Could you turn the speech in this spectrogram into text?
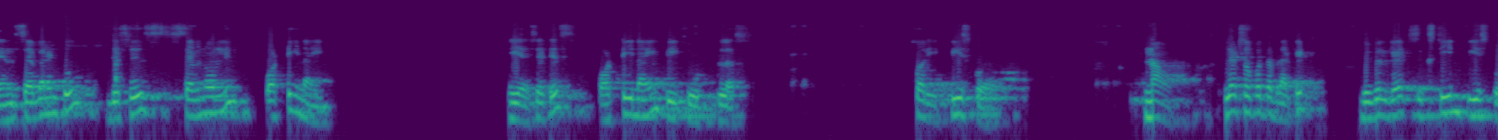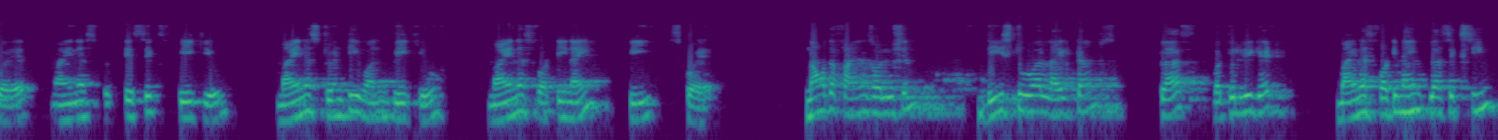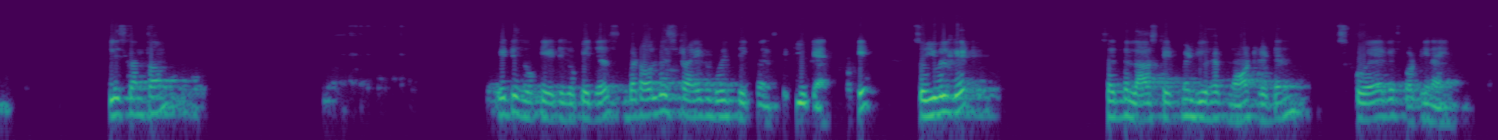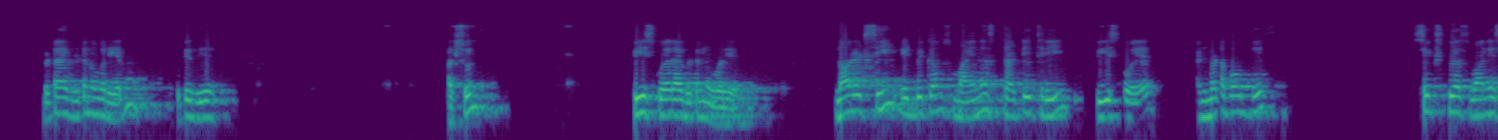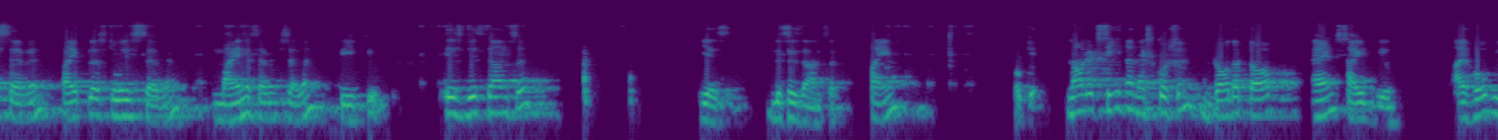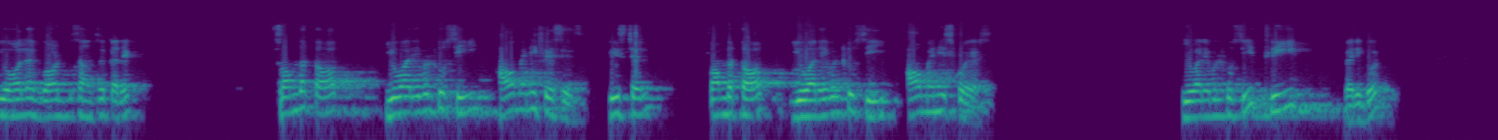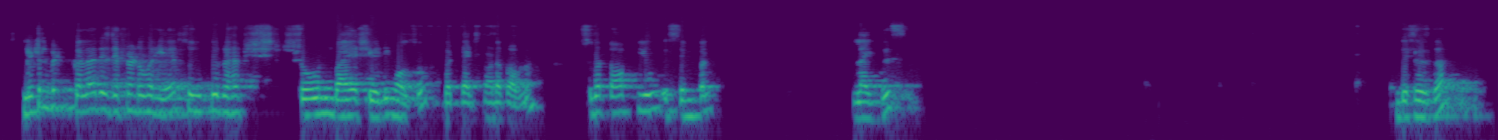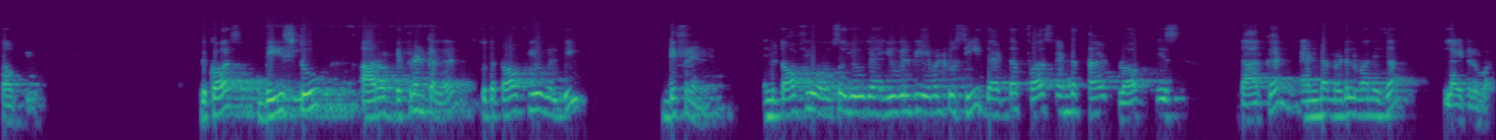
then 7 into this is 7 only 49 yes it is 49 pq plus sorry, p square. Now, let's open the bracket. We will get 16 p square minus 56 pq minus 21 pq minus 49 p square. Now the final solution, these two are like terms plus what will we get? Minus 49 plus 16. Please confirm. It is okay, it is okay just, but always try to do it sequence if you can, okay? So you will get, so in the last statement, you have not written square with 49. But I have written over here, it is here. Arshun, p square I have written over here. Now let's see, it becomes minus 33 p square. And what about this? 6 plus 1 is 7, 5 plus 2 is 7, minus 77 pq. Is this the answer? Yes, this is the answer. Fine. Okay. Now let's see the next question. Draw the top and side view. I hope you all have got this answer correct. From the top, you are able to see how many faces. Please tell. From the top, you are able to see how many squares. You are able to see three. Very good. Little bit color is different over here. So you could have shown by shading also, but that's not a problem. So the top view is simple like this. This is the top view. Because these two are of different color, so the top view will be different. In the top view also, you, can, you will be able to see that the first and the third block is darker and the middle one is a lighter one.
